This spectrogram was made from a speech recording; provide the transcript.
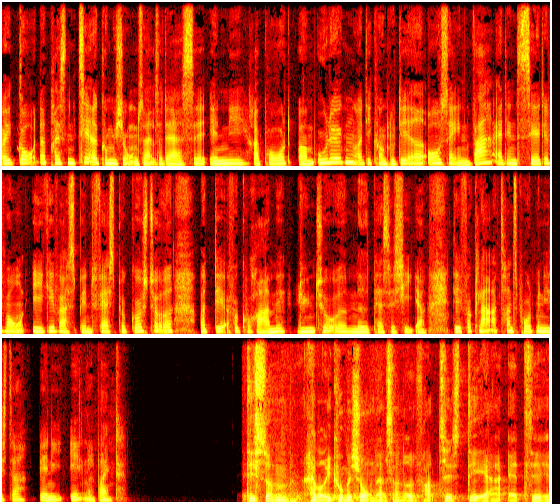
Og i går der præsenterede kommissionen så altså deres øh, endelige rapport om ulykken, og de konkluderede, at årsagen var, at en sættevogn ikke var spændt fast på godstoget, og derfor kunne ramme lyntoget med passagerer. Det forklarer transportminister Benny Engelbrecht. Det, som Havarikommissionen altså er nået frem til, det er, at øh,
